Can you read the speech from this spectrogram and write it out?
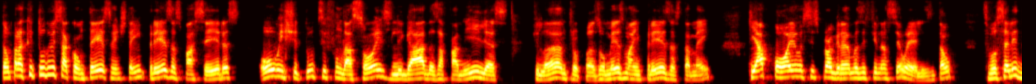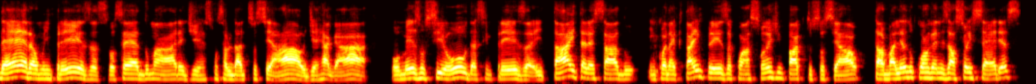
Então, para que tudo isso aconteça, a gente tem empresas parceiras ou institutos e fundações ligadas a famílias filântropas ou mesmo a empresas também que apoiam esses programas e financiam eles. Então, se você lidera uma empresa, se você é de uma área de responsabilidade social, de RH, ou mesmo CEO dessa empresa e está interessado em conectar a empresa com ações de impacto social, trabalhando com organizações sérias,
